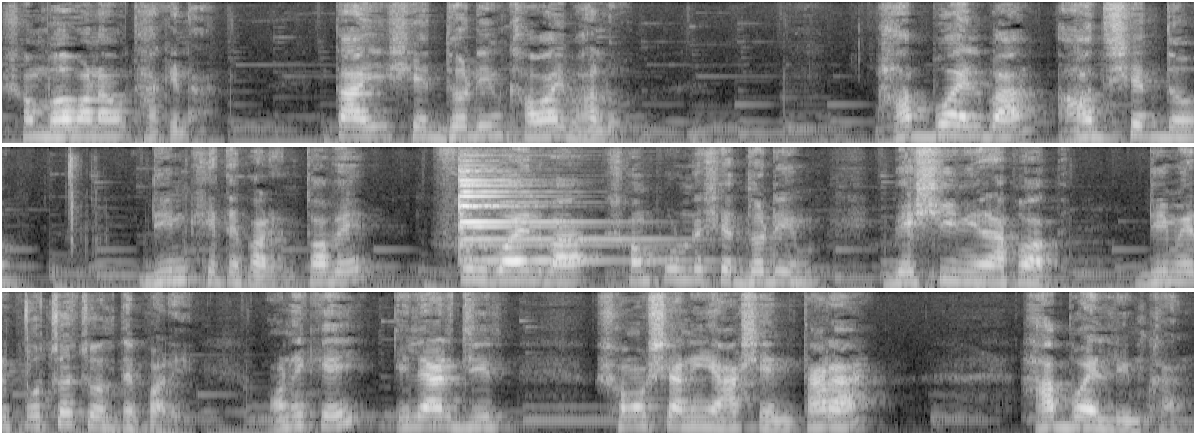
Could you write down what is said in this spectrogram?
সম্ভাবনাও থাকে না। তাই সেদ্ধ ডিম খাওয়াই ভালো। হাফ বয়েল বা আধ সেদ্ধ ডিম খেতে পারেন। তবে ফুল বয়েল বা সম্পূর্ণ সেদ্ধ ডিম বেশি নিরাপদ। ডিমের পচো চলতে পারে। অনেকেই অ্যালার্জির সমস্যা নিয়ে আসেন, তারা হাফ বয়েল ডিম খান।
